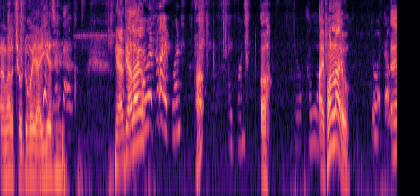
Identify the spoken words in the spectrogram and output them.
અને મારા છોટું ભાઈ આવી ગયા છે. નેહાર ત્યાં લાવ્યો હા? આઈફોન લાવ્યો એ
